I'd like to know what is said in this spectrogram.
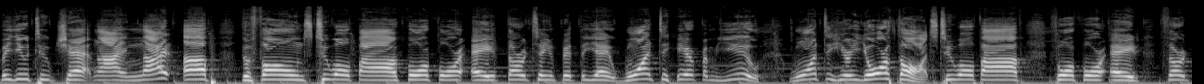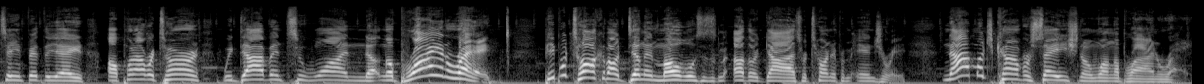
the YouTube chat line, light up the phones 205 448 1358. Want to hear from you, want to hear your thoughts. 205 448 1358. Upon our return, we dive into one LaBryan Ray. People talk about Dylan Moses and other guys returning from injury. Not much conversation on one LaBryan Ray.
